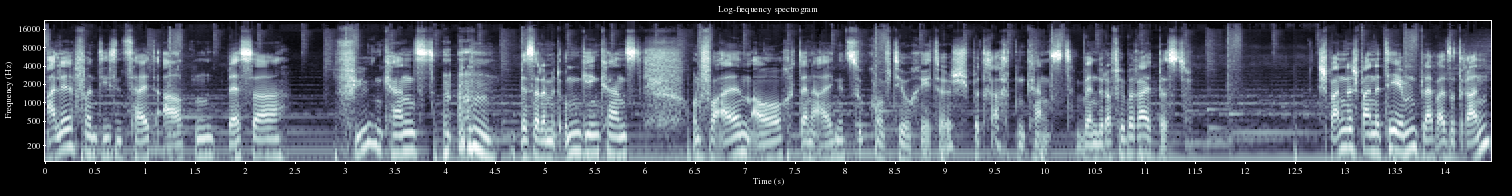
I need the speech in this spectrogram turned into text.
alle von diesen Zeitarten besser fühlen kannst, besser damit umgehen kannst und vor allem auch deine eigene Zukunft theoretisch betrachten kannst, wenn du dafür bereit bist. Spannende, spannende Themen, bleib also dran.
